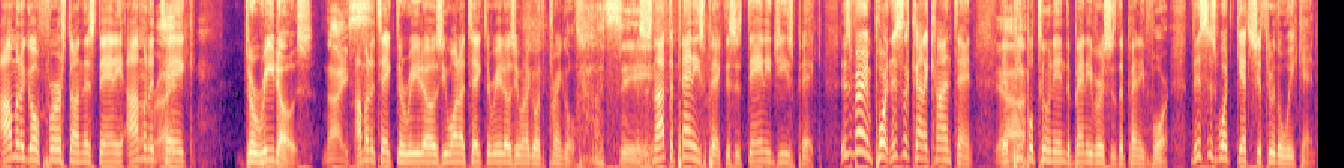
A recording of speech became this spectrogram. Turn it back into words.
I'm going to go first on this, Danny. I'm going All to take Doritos. Nice. I'm going to take Doritos. You want to take Doritos? You want to go with Pringles? Let's see. This is not the pennies pick. This is Danny G's pick. This is very important. This is the kind of content that people tune in to Benny versus the Penny for. This is what gets you through the weekend.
